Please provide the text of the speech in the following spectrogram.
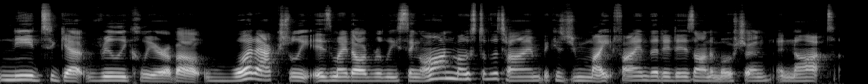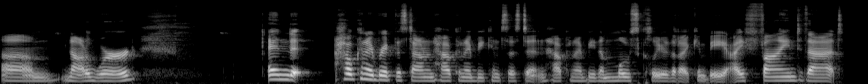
need to get really clear about what actually is my dog releasing on most of the time because you might find that it is on emotion and not um, not a word. And how can i break this down and how can i be consistent and how can i be the most clear that i can be? I find that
